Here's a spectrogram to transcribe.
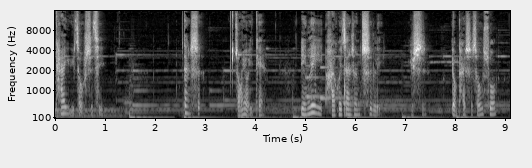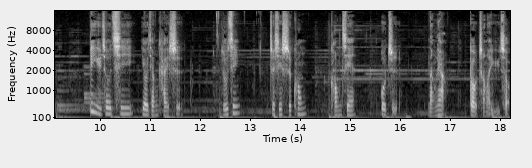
开宇宙时期，但是总有一天，引力还会战胜斥力，于是又开始收缩，闭宇宙期又将开始。如今，这些时空、空间、物质、能量构成了宇宙，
